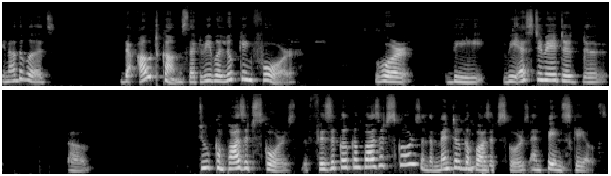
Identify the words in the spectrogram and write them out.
In other words, the outcomes that we were looking for were the, we estimated the uh, two composite scores the physical composite scores and the mental Mhm. composite scores and pain scales.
